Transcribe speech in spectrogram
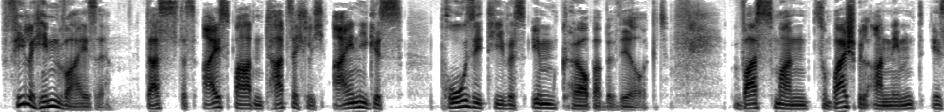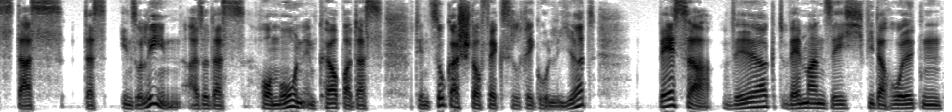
viele Hinweise, dass das Eisbaden tatsächlich einiges Positives im Körper bewirkt. Was man zum Beispiel annimmt, ist, dass das Insulin, also das Hormon im Körper, das den Zuckerstoffwechsel reguliert, besser wirkt, wenn man sich wiederholten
